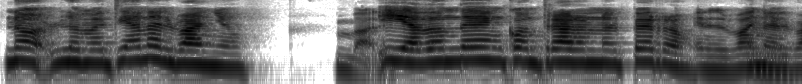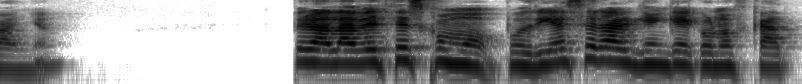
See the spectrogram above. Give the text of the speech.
No, lo metía en el baño. Vale. ¿Y a dónde encontraron el perro? En el baño. En el baño. Pero a la vez es como, podría ser alguien que conozca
